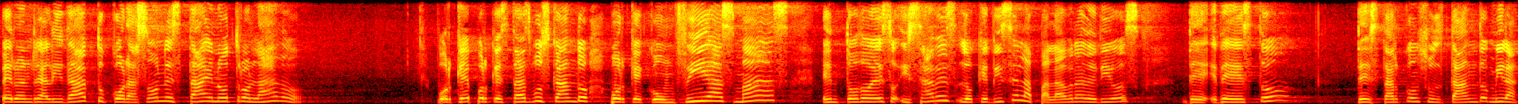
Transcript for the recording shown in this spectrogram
pero en realidad tu corazón está en otro lado. ¿Por qué? Porque estás buscando, porque confías más en todo eso. ¿Y sabes lo que dice la palabra de Dios de, de esto? de estar consultando. Mira,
